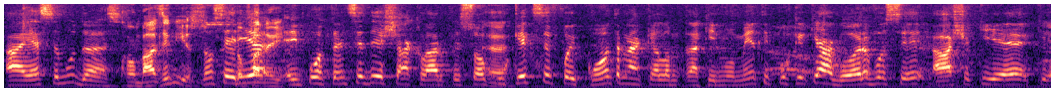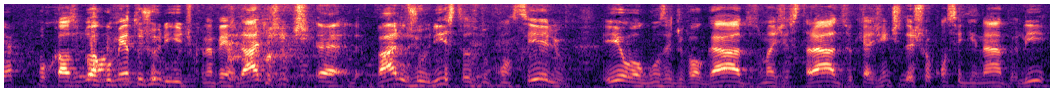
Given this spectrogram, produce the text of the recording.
a essa mudança. Com base nisso. Então que eu seria falei. é importante você deixar claro, pessoal, É. por que, que você foi contra naquela, naquele momento e por que, que agora você acha que é. Que é Por causa do argumento jurídico. Na verdade, a gente, é, vários juristas do conselho, eu, alguns advogados, magistrados, o que a gente deixou consignado ali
